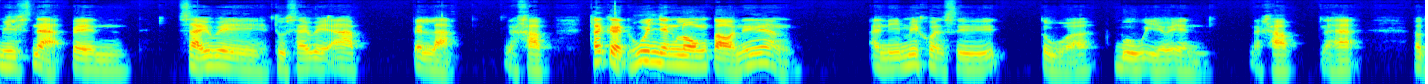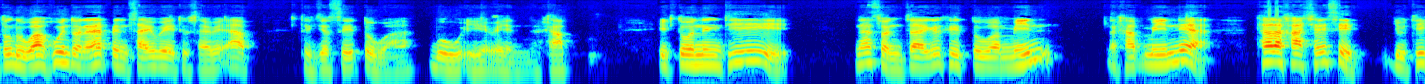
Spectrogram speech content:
มีลักษณะเป็น Sideway to Sideway up เป็นหลักนะครับ ถ้าเกิดหุ้นยังลงต่อเนื่อง อันนี้ไม่ควรซื้อตั๋ว Blue ELN นะครับนะฮะเราต้องดูว่าหุ้นตัวนั้นเป็น Sideway to Sideway up ถึงจะซื้อตั๋ว Blue ELN นะครับ อีกตัวหนึ่งที่น่าสนใจก็คือตัว Mint นะครับ Mint เนี่ย ถ้าราคาใช้สิทธิ์อยู่ที่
